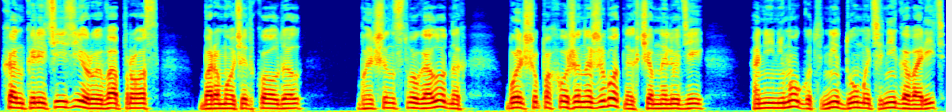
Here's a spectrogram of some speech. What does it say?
Конкретизируй вопрос, бормочет Колдуэлл. Большинство голодных больше похожи на животных, чем на людей. Они не могут ни думать, ни говорить,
